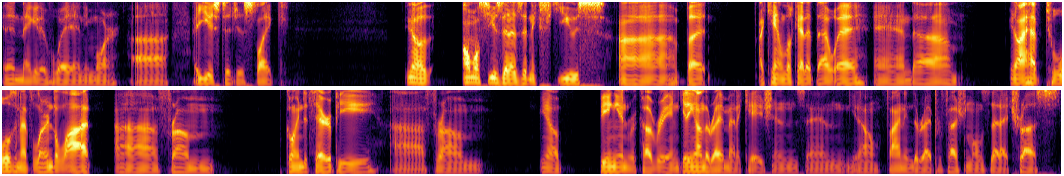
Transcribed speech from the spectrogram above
in a negative way anymore. Uh I used to just like you know almost use it as an excuse uh but I can't look at it that way and um you know I have tools and I've learned a lot uh from going to therapy, uh, from you know being in recovery and getting on the right medications, and you know finding the right professionals that I trust.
